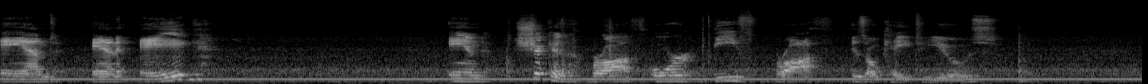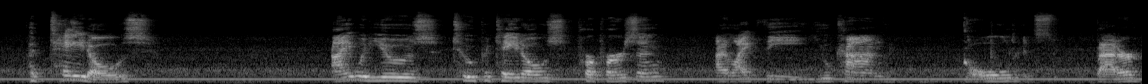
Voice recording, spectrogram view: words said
and an egg and chicken broth or beef broth is okay to use potatoes, I would use two potatoes per person. I like the Yukon Gold, it's better.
